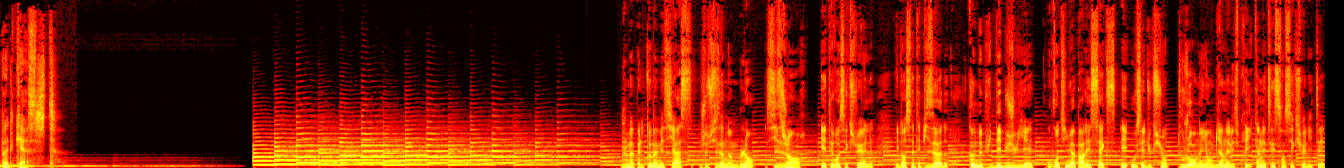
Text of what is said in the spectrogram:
Podcast. Je m'appelle Thomas Messias, je suis un homme blanc, cisgenre, hétérosexuel, et dans cet épisode, comme depuis début juillet, on continue à parler sexe et ou séduction, toujours en ayant bien à l'esprit qu'un été sans sexualité,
